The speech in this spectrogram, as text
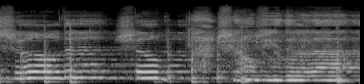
show me, show me the light.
